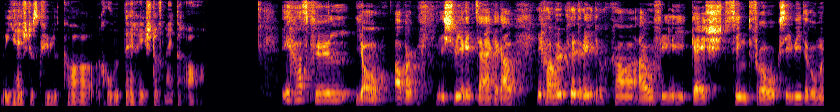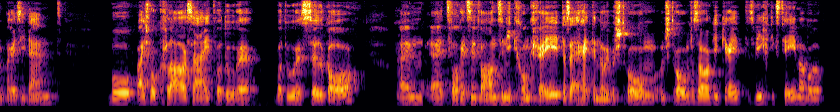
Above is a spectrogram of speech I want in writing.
Wie hast du das Gefühl gehabt, kommt der Christoph Meder an? Ich habe das Gefühl, ja, aber ist schwierig zu sagen. Auch, ich habe wirklich den Eindruck gehabt, auch viele Gäste sind froh gewesen, wiederum ein Präsident, wo, weißt, wo klar sagt, wodurch wodurch es soll gehen. Ähm, äh, zwar jetzt nicht wahnsinnig konkret, also er hat dann noch über Strom und Stromversorgung geredet, ein wichtiges Thema, wo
